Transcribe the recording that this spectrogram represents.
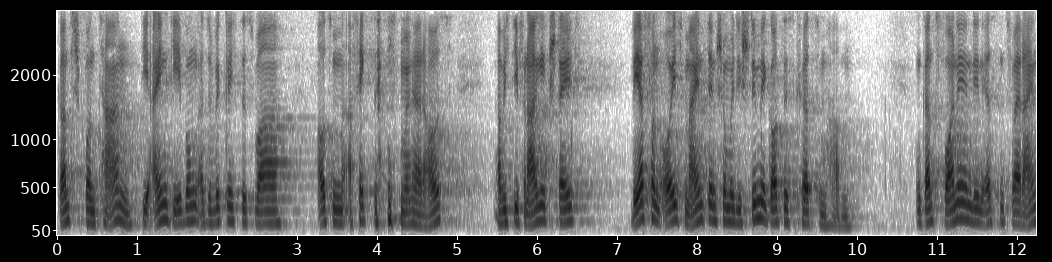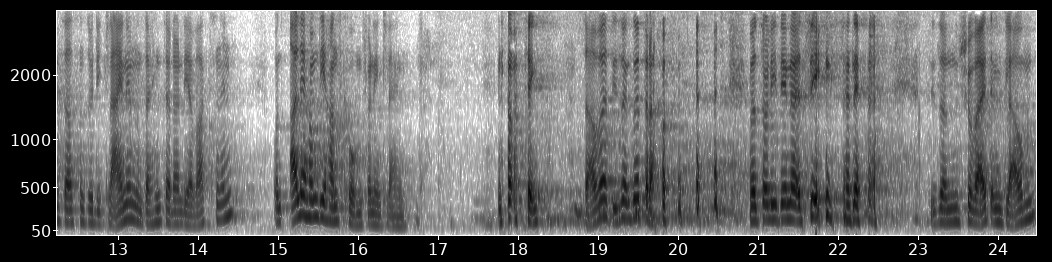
ganz spontan die Eingebung, also wirklich, das war aus dem Affekt, sage ich mal, heraus, habe ich die Frage gestellt, wer von euch meint denn schon mal die Stimme Gottes gehört zu haben? Und ganz vorne in den ersten zwei Reihen saßen so die Kleinen und dahinter dann die Erwachsenen. Und alle haben die Hand gehoben von den Kleinen. Und man denkt, sauber, die sind gut drauf. Was soll ich denen erzählen? Die sind, die sind schon weit im Glauben.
